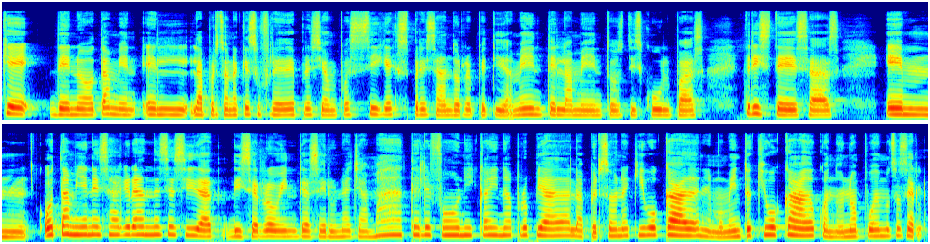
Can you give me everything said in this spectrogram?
que de nuevo también la persona que sufre de depresión pues sigue expresando repetidamente lamentos, disculpas, tristezas, em, o también esa gran necesidad, dice Robin, de hacer una llamada telefónica inapropiada a la persona equivocada en el momento equivocado cuando no podemos hacerlo.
